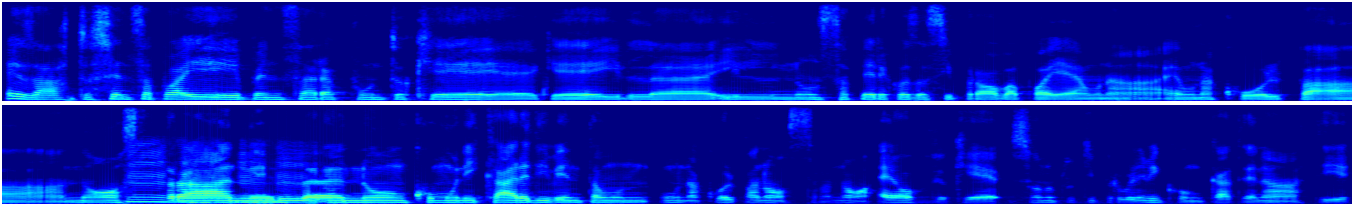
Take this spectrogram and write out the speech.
Esatto, senza poi pensare appunto che, che il, il, non sapere cosa si prova poi è una, è una colpa nostra, mm-hmm, nel mm-hmm. non comunicare diventa un, una colpa nostra. No, è ovvio che sono tutti problemi concatenati,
